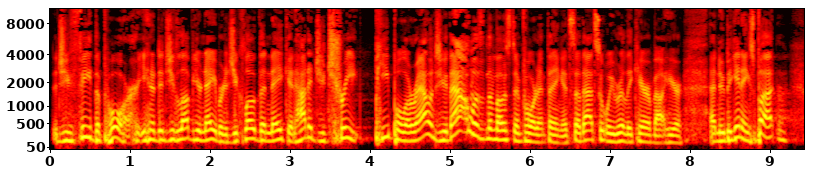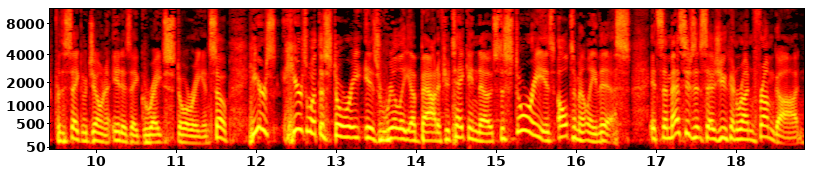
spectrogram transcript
did you feed the poor? You know, did you love your neighbor? Did you clothe the naked? How did you treat people around you? That was the most important thing. And so that's what we really care about here at New Beginnings. But for the sake of Jonah, it is a great story. And so here's, here's what the story is really about. If you're taking notes, the story is ultimately this. It's a message that says you can run from God,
